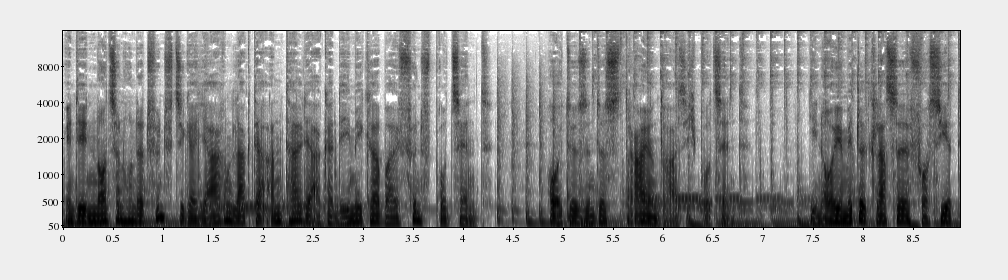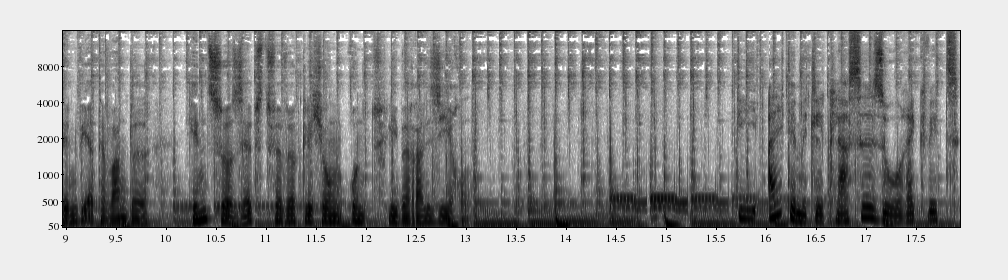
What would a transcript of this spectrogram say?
In den 1950er Jahren lag der Anteil der Akademiker bei 5 Prozent. Heute sind es 33 Prozent. Die neue Mittelklasse forciert den Wertewandel hin zur Selbstverwirklichung und Liberalisierung. Die alte Mittelklasse, so Reckwitz,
